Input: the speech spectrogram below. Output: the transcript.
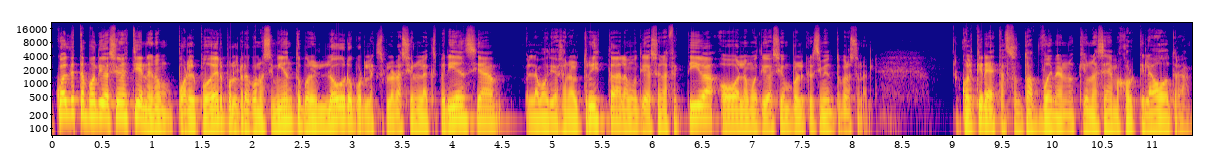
cuál de estas motivaciones tiene, por el poder, por el reconocimiento, por el logro, por la exploración la experiencia, la motivación altruista, la motivación afectiva o la motivación por el crecimiento personal. Cualquiera de estas son todas buenas, no es que una sea mejor que la otra,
